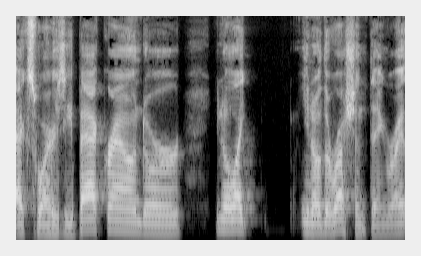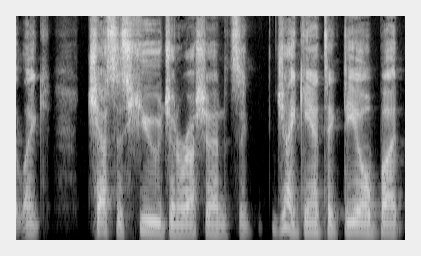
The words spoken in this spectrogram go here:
X, Y, or Z background, or you know, like you know, the Russian thing, right? Like chess is huge in Russia and it's a gigantic deal, but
